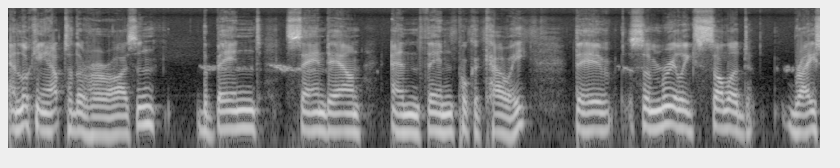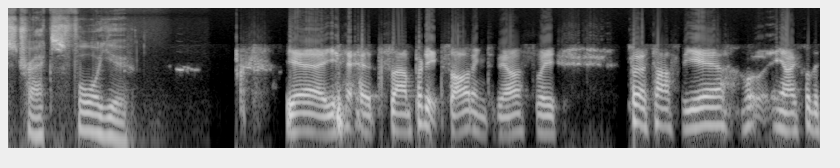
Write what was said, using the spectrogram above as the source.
And looking out to the horizon, the Bend, Sandown, and then Pukekohe, they're some really solid race tracks for you. Yeah, yeah, it's um, pretty exciting to be honest. We first half of the year, you know, for the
